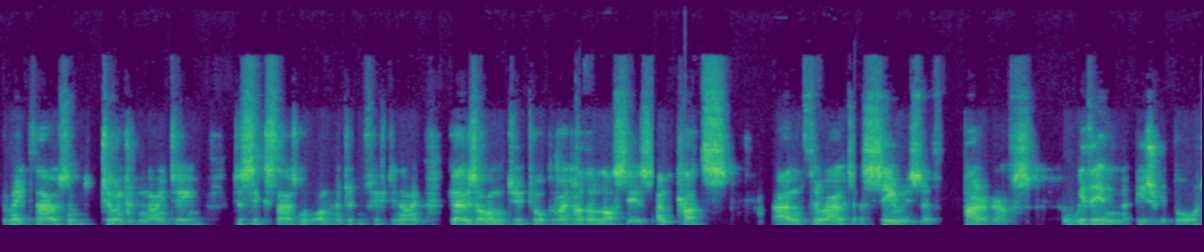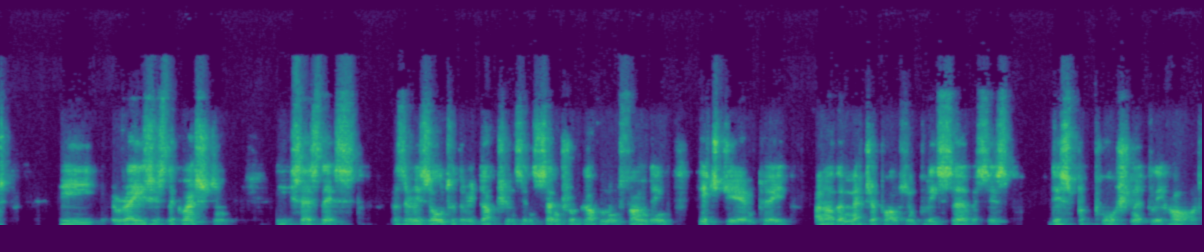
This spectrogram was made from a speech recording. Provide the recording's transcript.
from 8,219 to 6,159. Goes on to talk about other losses and cuts, and throughout a series of paragraphs within his report, he raises the question. He says this as a result of the reductions in central government funding hit GMP and other metropolitan police services disproportionately hard.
